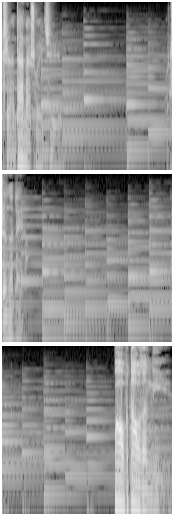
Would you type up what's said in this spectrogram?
只能淡淡说一句。真的累了，抱不到的你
